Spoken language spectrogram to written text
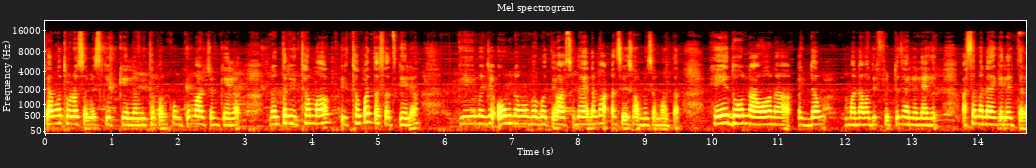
त्यामुळे थोडंसं मी स्किप केलं इथं पण कुंकुम अर्चन केलं. नंतर इथं मग इथं पण तसंच केलं. की म्हणजे ओम नमो भगवते वासुदाय नमः आणि श्री स्वामी समर्थ. हे दोन नावं ना एकदम मनामध्ये फिट झालेले आहेत. असं म्हणायला गेले तर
